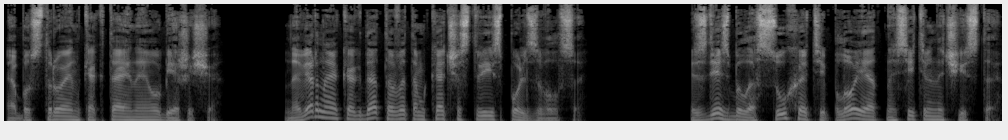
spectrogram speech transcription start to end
обустроен как тайное убежище. Наверное, когда-то в этом качестве использовался. Здесь было сухо, тепло и относительно чисто.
